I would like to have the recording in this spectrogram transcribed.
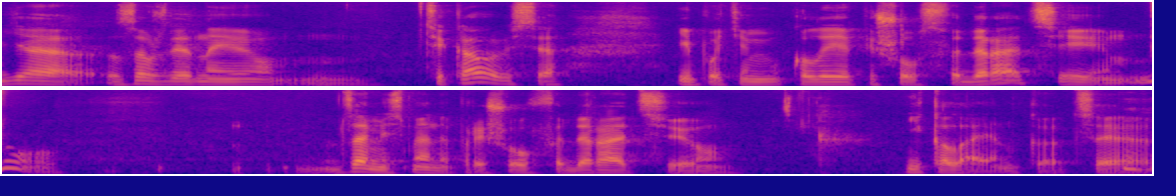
я завжди нею цікавився. І потім, коли я пішов з федерації, ну, замість мене прийшов в федерацію Ніколаєнко. Це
